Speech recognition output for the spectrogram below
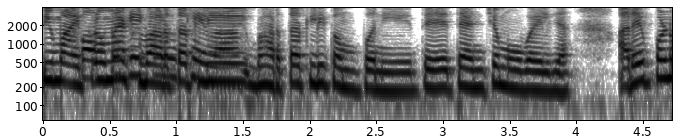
ती मायक्रोमॅक्स भारतातली. भारतातली कंपनी आहे. ते त्यांचे मोबाईल घ्या. अरे पण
